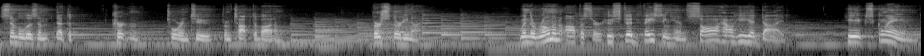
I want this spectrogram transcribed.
symbolism that the curtain tore in two from top to bottom. Verse 39. When the Roman officer who stood facing him saw how he had died, he exclaimed,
